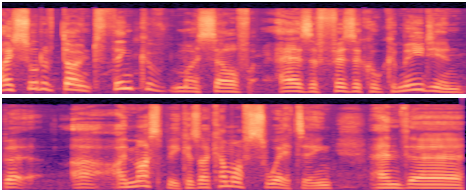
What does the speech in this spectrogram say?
I sort of don't think of myself as a physical comedian, but uh, I must be because I come off sweating and uh,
